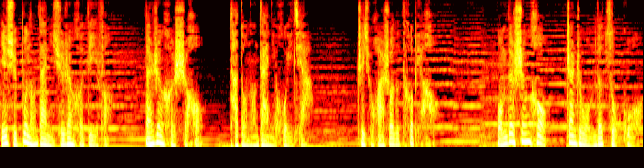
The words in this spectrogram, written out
也许不能带你去任何地方，但任何时候，它都能带你回家。”这句话说的特别好。我们的身后站着我们的祖国，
